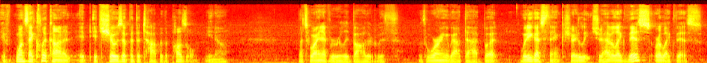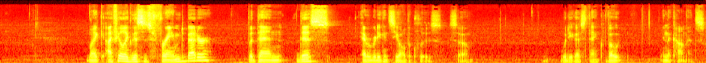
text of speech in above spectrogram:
if once I click on it, it, it shows up at the top of the puzzle. You know, that's why I never really bothered with with worrying about that. But what do you guys think? Should I should I have it like this or like this? Like I feel like this is framed better, but then this everybody can see all the clues. So what do you guys think? Vote in the comments.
